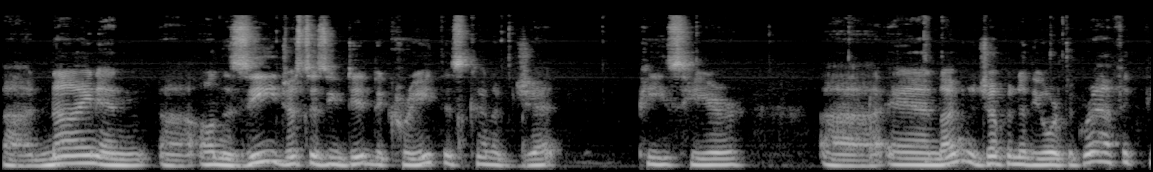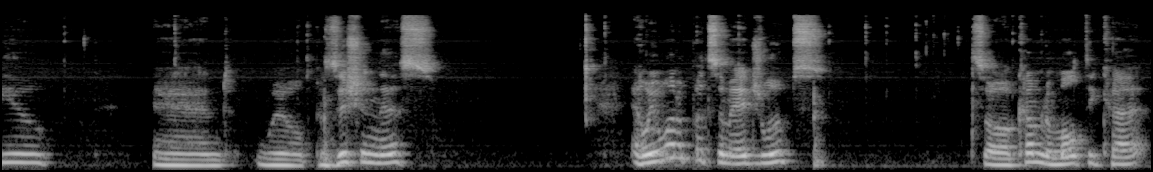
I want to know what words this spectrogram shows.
uh, 9 and uh, on the Z, just as you did to create this kind of jet piece here. Uh, and I'm going to jump into the orthographic view and we'll position this. And we want to put some edge loops. So I'll come to multi-cut,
